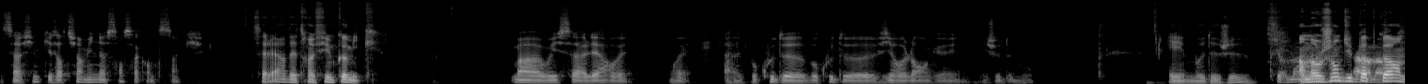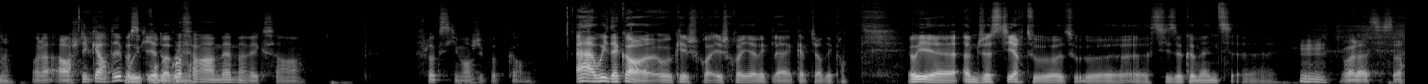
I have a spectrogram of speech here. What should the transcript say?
C'est un film qui est sorti en 1955. Ça a l'air d'être un film comique. Bah oui, ça a l'air, ouais, ouais, avec beaucoup de beaucoup de virelangues et, et jeux de mots. Et mots de jeu. Sûrement En un mangeant du popcorn. Voilà. Alors je l'ai gardé parce Oui, qu'il y a de quoi faire un mème avec ça. hein. Flox qui mange du popcorn. Ah oui, d'accord. euh, Ok, je croyais, je croyais avec la capture d'écran. Oui, euh, I'm just here to, to euh, see the comments. euh. voilà, c'est ça.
